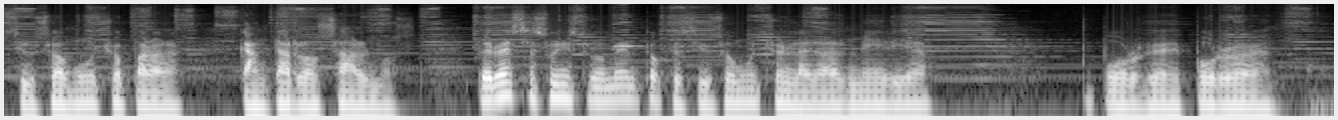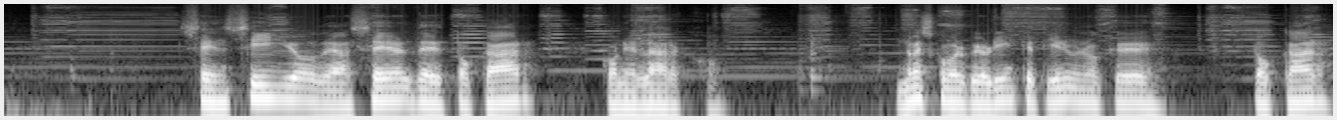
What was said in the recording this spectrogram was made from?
Se usó mucho para cantar los salmos. Pero este es un instrumento que se usó mucho en la Edad Media por, eh, por eh, sencillo de hacer, de tocar con el arco. No es como el violín que tiene uno que tocar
